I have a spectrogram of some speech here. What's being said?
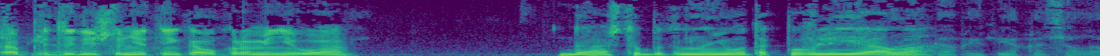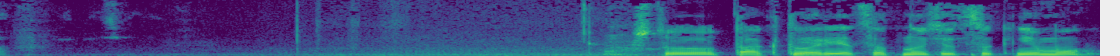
определить, что нет никого кроме него. Да, чтобы это на него так повлияло, что так Творец относится к нему.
